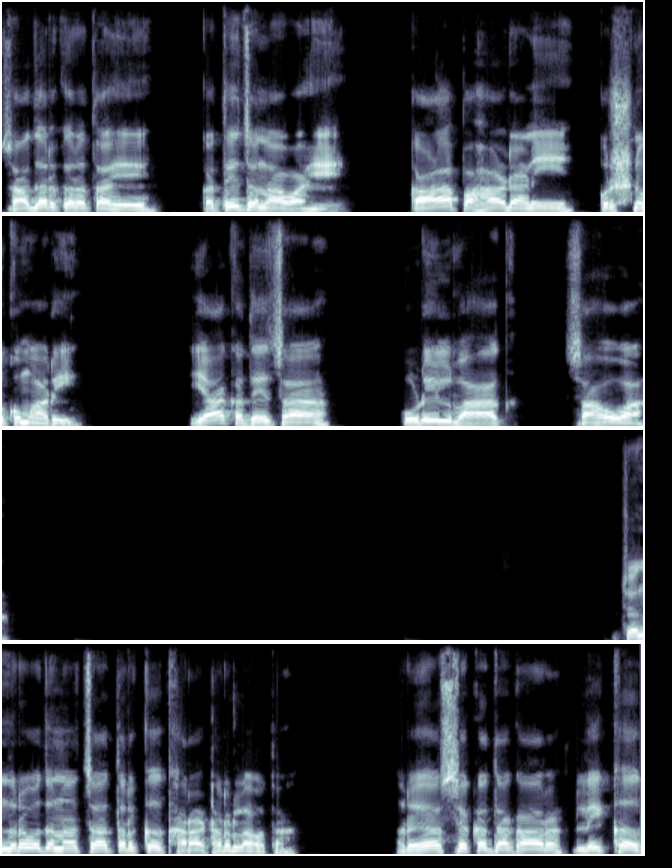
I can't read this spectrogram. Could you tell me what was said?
सादर करत आहे. कथेचं नाव आहे काळा पहाड आणि कृष्णकुमारी. या कथेचा पुढील भाग सहावा. चंद्रवदनाचा तर्क खरा ठरला होता. रहस्य कथाकार लेखक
